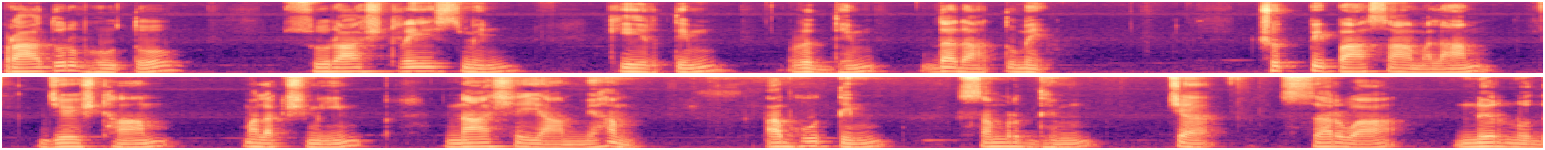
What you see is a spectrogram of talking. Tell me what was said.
प्रादुर्भूतो सुराष्ट्रेऽस्मिन् कीर्तिं वृद्धिं ददातु मे। क्षुत्पिपासामलां ज्येष्ठां मलक्ष्मीं नाशयाम्यहम्। अभूतिं समृद्धिं च सर्वा निर्नुद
